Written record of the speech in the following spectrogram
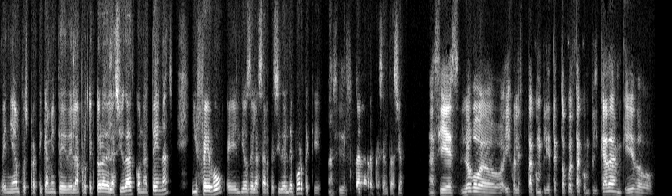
venían pues prácticamente de la protectora de la ciudad con Atenas y Febo, el dios de las artes y del deporte, que Así es. está en la representación. Así es. Luego, híjole, está te tocó esta complicada, mi querido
